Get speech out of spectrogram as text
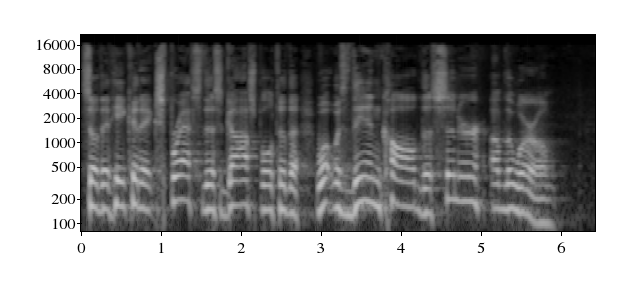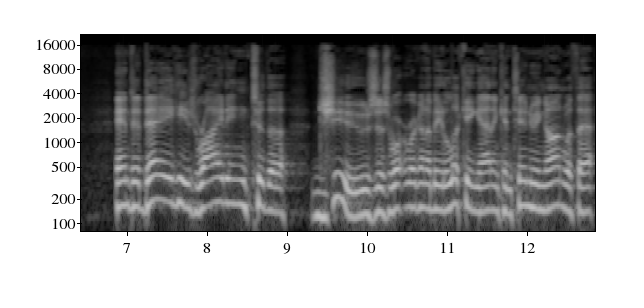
so that he could express this gospel to the what was then called the center of the world. And today he's writing to the Jews is what we're going to be looking at and continuing on with that.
